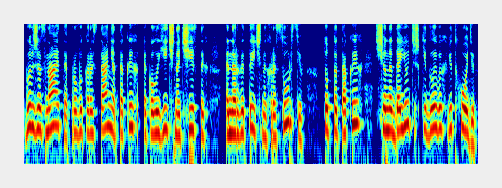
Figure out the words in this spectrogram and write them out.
ви вже знаєте про використання таких екологічно чистих енергетичних ресурсів, тобто таких, що не дають шкідливих відходів,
